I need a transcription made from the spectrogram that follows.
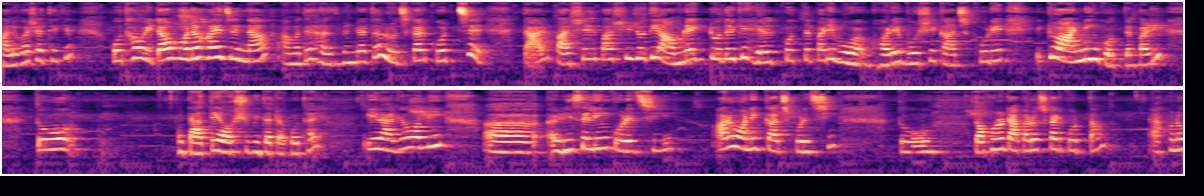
ভালোবাসা থেকে, কোথাও এটাও মনে হয় যে না, আমাদের হাজব্যান্ডরা তো রোজগার করছে। তার পাশের পাশে যদি আমরা একটু ওদেরকে হেল্প করতে পারি ঘরে বসে কাজ করে একটু আর্নিং করতে পারি, তো তাতে অসুবিধাটা কোথায়? এর আগেও আমি রিসেলিং করেছি আরও অনেক কাজ করেছি। তো তখনও টাকা রোজগার করতাম, এখনও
